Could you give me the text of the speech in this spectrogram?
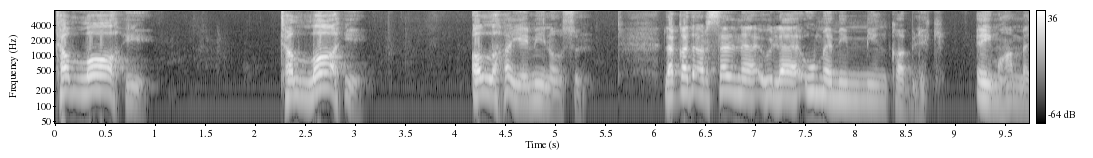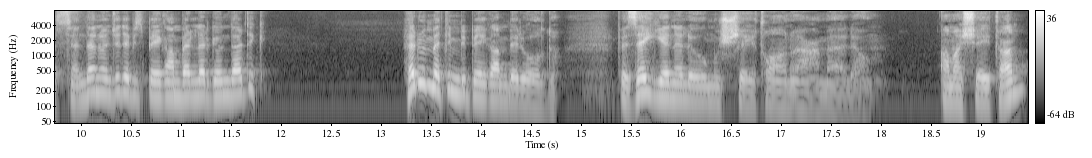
Tallahi Tallahi Allah'a yemin olsun. Lekad erselna ila umemin min kablik. Ey Muhammed senden önce de biz peygamberler gönderdik. Her ümmetin bir peygamberi oldu. Fezeyyene lehumuş şeytanu a'malehum. Ama şeytan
